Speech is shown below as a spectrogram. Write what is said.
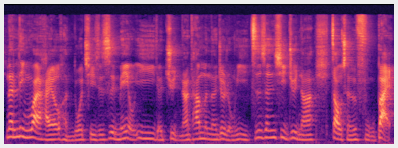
那另外还有很多其实是没有意义的菌，那它们呢就容易滋生细菌啊，造成腐败。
